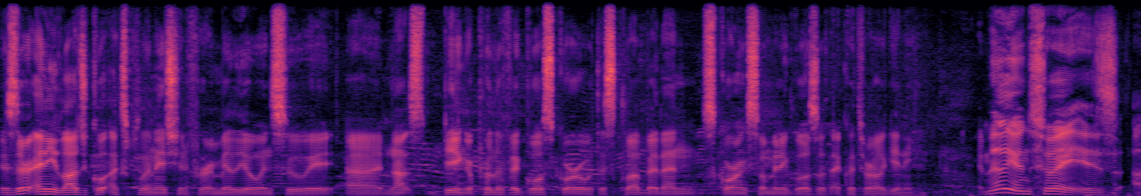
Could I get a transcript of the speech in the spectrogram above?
Is there any logical explanation for Emilio Nsue uh, not being a prolific goal scorer with this club and then scoring so many goals with Equatorial Guinea? Emilio Nsue is uh,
